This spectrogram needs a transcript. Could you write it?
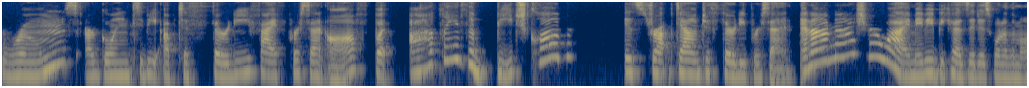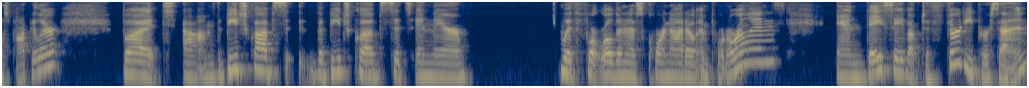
rooms are going to be up to 35% off. But oddly, the beach club is dropped down to 30%. And I'm not sure why. Maybe because it is one of the most popular. But um, the beach clubs, the beach club sits in there with Fort Wilderness, Coronado, and Port Orleans, and they save up to 30%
